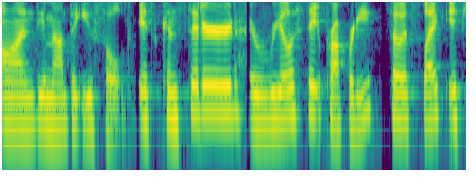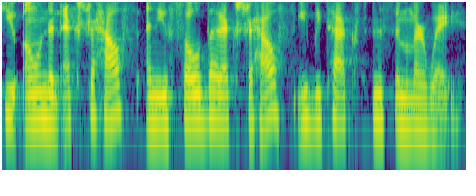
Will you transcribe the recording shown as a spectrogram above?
on the amount that you sold. It's considered a real estate property. So it's like if you owned an extra house and you sold that extra house, you'd be taxed in a similar way.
